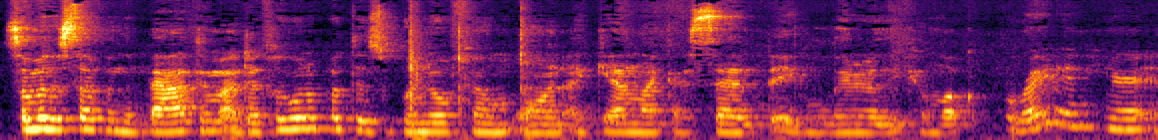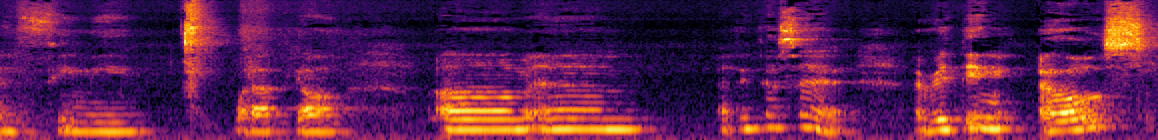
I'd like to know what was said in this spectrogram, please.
Some of the stuff in the bathroom, I definitely wanna put this window film on. Again, like I said, they literally can look right in here and see me. What up, y'all? Um, and I think that's it. Everything else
